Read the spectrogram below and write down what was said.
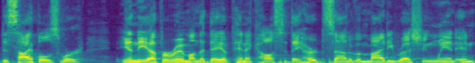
disciples were in the upper room on the day of Pentecost, they heard the sound of a mighty rushing wind, and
